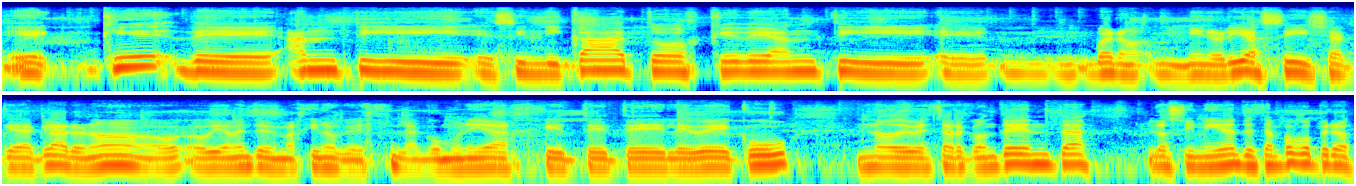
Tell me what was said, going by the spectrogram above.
Eh, ¿Qué de anti-sindicatos? ¿Qué de anti. eh, mm, bueno, minorías sí, ya queda claro, ¿no? Obviamente me imagino que la comunidad GTTLBQ no debe estar contenta, los inmigrantes tampoco, pero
